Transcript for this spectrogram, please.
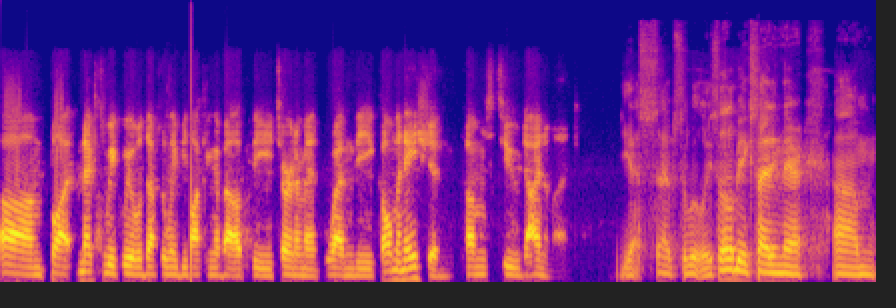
Um, but next week we will definitely be talking about the tournament when the culmination comes to Dynamite. Yes, absolutely. So that'll be exciting there. Um,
